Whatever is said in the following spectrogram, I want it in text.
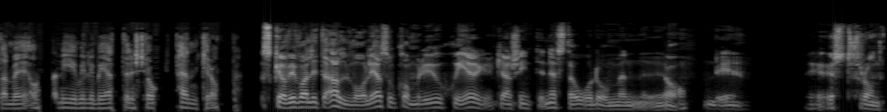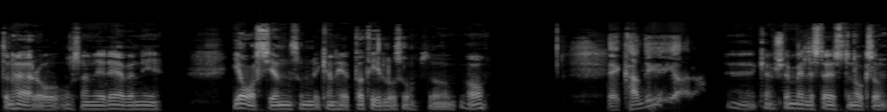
8-9 millimeter tjock pennkropp. Ska vi vara lite allvarliga så kommer det ju ske, kanske inte nästa år då, men ja, det är östfronten här och, och sen är det även i, i Asien som det kan heta till och så. så ja. Det kan det ju göra. Eh, kanske Mellersta Östern också. Det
